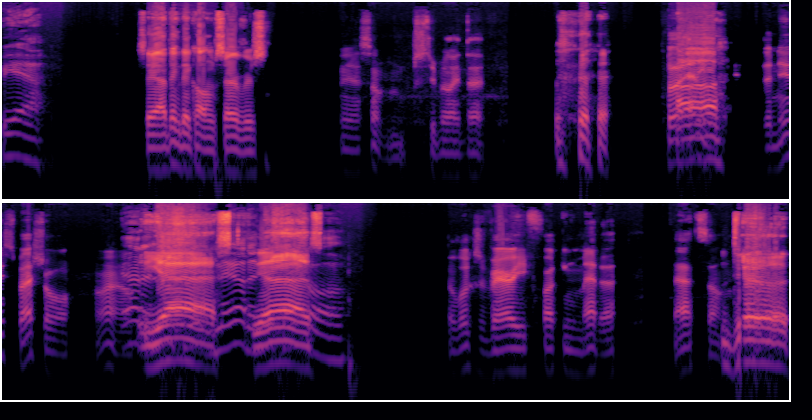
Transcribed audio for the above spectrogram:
Yeah. So yeah, I think they call them servers. Yeah, something stupid like that. But uh, anyway, the new special. Wow. Yeah, the new- Yes, yeah, yes. special. It looks very fucking meta. That's something. dude,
